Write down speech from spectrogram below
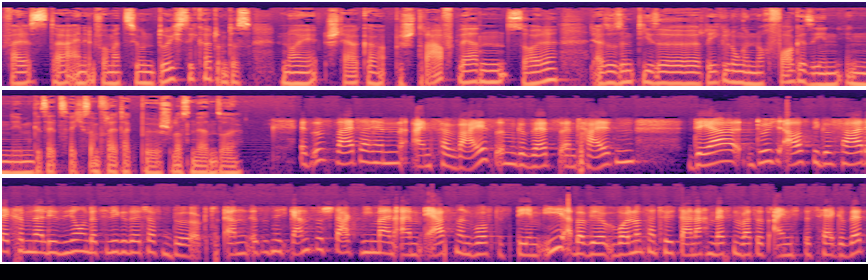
falls da eine Information durchsickert und das neu stärker bestraft werden soll. Also sind diese Regelungen noch vorgesehen in dem Gesetz, welches am Freitag beschlossen werden soll? Es ist weiterhin ein Verweis im Gesetz enthalten, der durchaus die Gefahr der Kriminalisierung der Zivilgesellschaft birgt. Ähm, es ist nicht ganz so stark wie mal in einem ersten Entwurf des BMI, aber wir wollen uns natürlich danach messen, was jetzt eigentlich bisher Gesetz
